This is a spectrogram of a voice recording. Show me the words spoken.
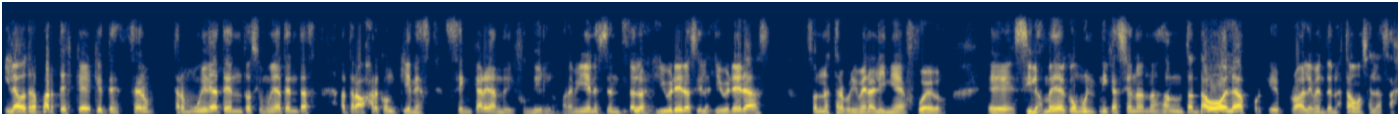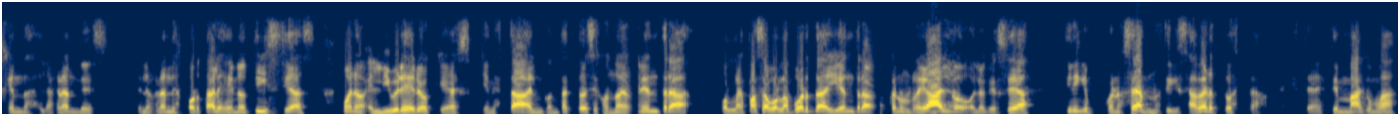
Y la otra parte es que hay que estar muy atentos y muy atentas a trabajar con quienes se encargan de difundirlo. Para mí, en ese sentido, los libreros y las libreras son nuestra primera línea de fuego. Eh, si los medios de comunicación no nos dan tanta bola, porque probablemente no estamos en las agendas de las grandes de los grandes portales de noticias, bueno, el librero, que es quien está en contacto a veces cuando entra, por la, pasa por la puerta y entra a buscar un regalo o lo que sea, tiene que conocernos, tiene que saber todo esta, este, este magma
